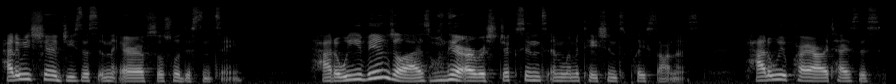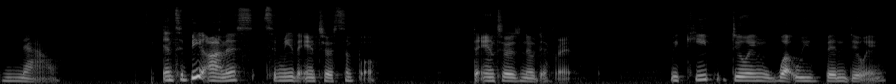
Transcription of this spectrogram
How do we share Jesus in the era of social distancing? How do we evangelize when there are restrictions and limitations placed on us? How do we prioritize this now? And to be honest, to me, the answer is simple. The answer is no different we keep doing what we've been doing.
